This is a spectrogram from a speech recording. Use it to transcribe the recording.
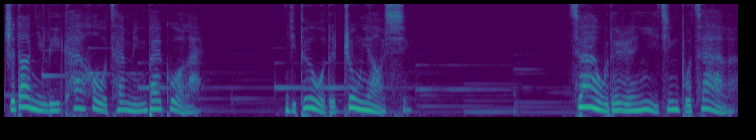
直到你离开后，我才明白过来，你对我的重要性。最爱我的人已经不在了，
